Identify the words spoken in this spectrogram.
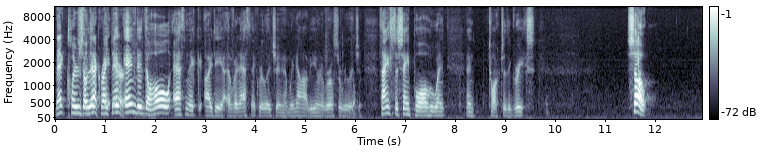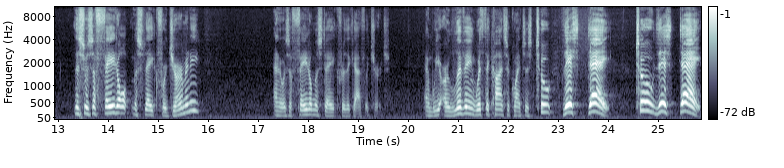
that clears So the that- deck right there. It ended the whole ethnic idea of an ethnic religion, and we now have a universal religion. Thanks to St. Paul, who went and talked to the Greeks. So, this was a fatal mistake for Germany, and it was a fatal mistake for the Catholic Church. And we are living with the consequences to this day. To this day.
